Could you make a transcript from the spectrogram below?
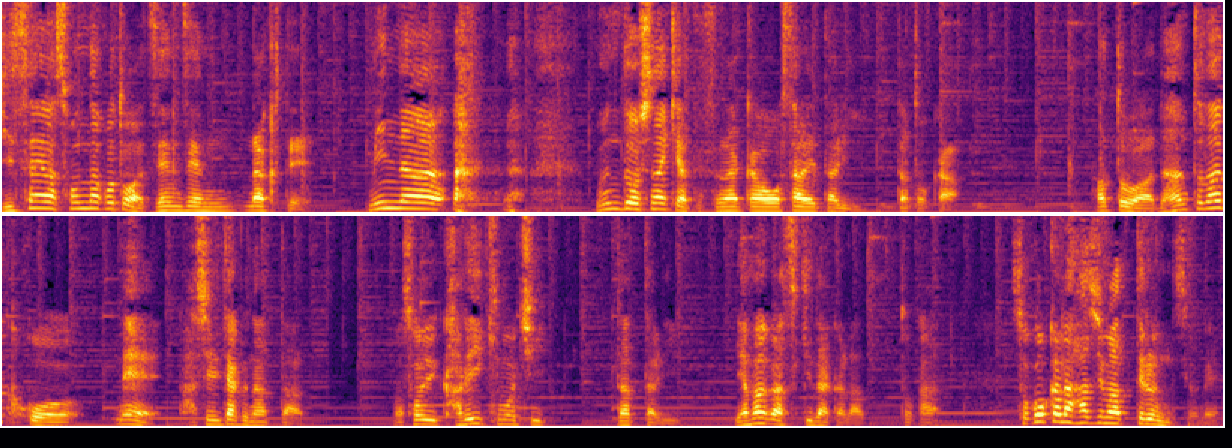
実際はそんなことは全然なくて、みんな 運動しなきゃって背中を押されたりだとか、あとはなんとなくこうね、走りたくなった、まあそういう軽い気持ちだったり、山が好きだからとか、そこから始まってるんですよね。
